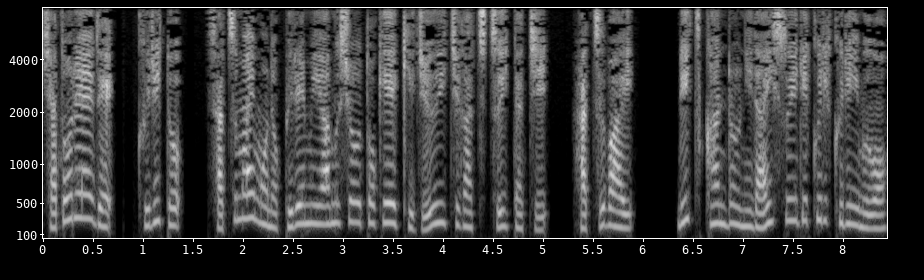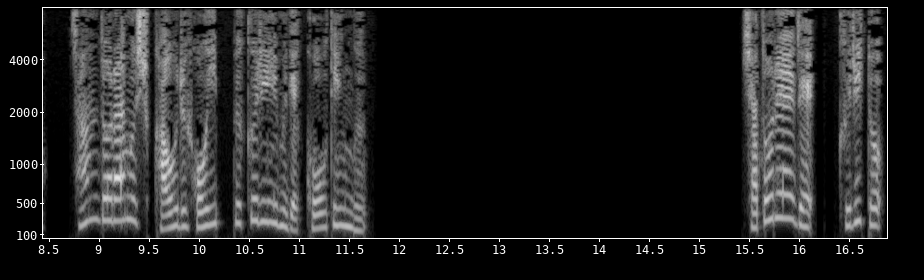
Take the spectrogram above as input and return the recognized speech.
シャトレーゼ、栗と、さつまいものプレミアムショートケーキ11月1日、発売。立甘露に大水リクリクリームを、サンドラム酒香るホイップクリームでコーティング。シャトレーゼ、栗と、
